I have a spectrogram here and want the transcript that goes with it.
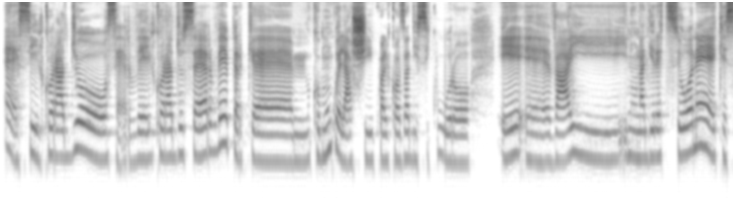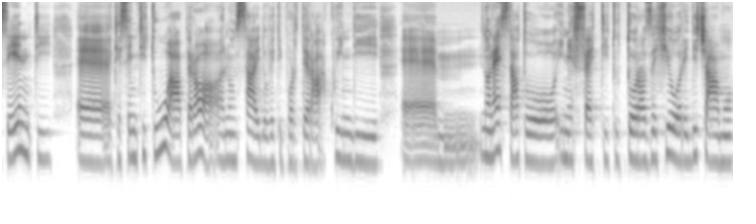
Eh sì, il coraggio serve, il coraggio serve perché mm, comunque lasci qualcosa di sicuro e eh, vai in una direzione che senti, eh, che senti tua, però non sai dove ti porterà. Quindi ehm, non è stato in effetti tutto rose e fiori, diciamo,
